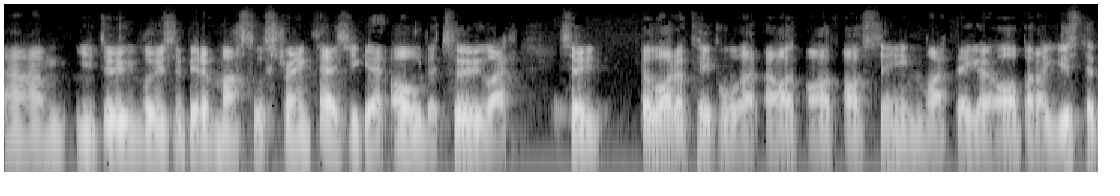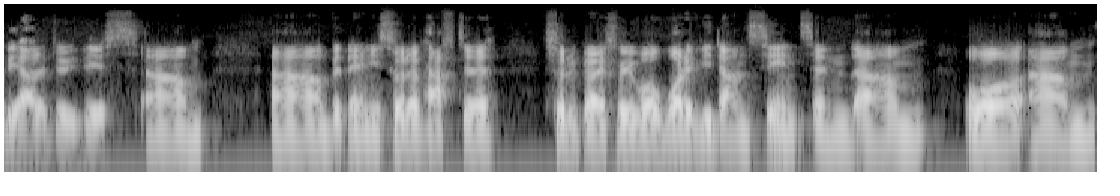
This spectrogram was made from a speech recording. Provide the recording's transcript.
um, you do lose a bit of muscle strength as you get older too. Like so, a lot of people that I've, I've seen, like they go, "Oh, but I used to be able to do this," um, uh, but then you sort of have to sort of go through, well, what have you done since? And um, or um,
